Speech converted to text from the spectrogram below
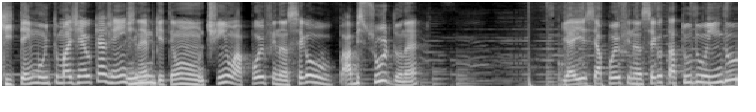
que tem muito mais dinheiro que a gente, né? Sim. né? Porque tem um, tinha um apoio financeiro absurdo, né? E aí esse apoio financeiro tá tudo indo,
